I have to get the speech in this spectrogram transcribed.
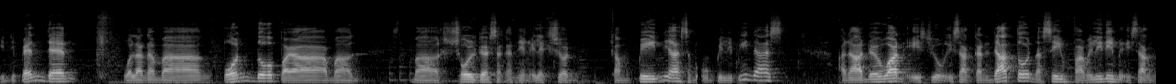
independent, wala namang pondo para mag ma-shoulder sa kanyang election campaign niya sa buong Pilipinas. Another one is yung isang kandidato na same family name ng isang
